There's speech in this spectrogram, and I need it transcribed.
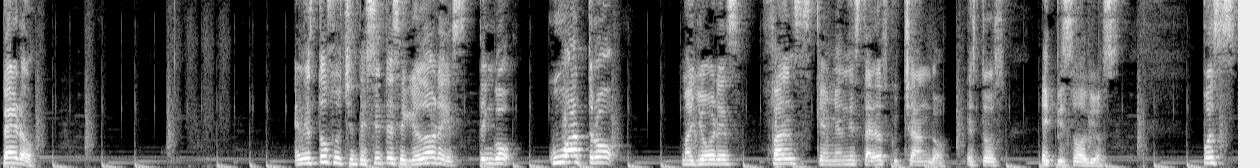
Pero, en estos 87 seguidores, tengo 4 mayores fans que me han estado escuchando estos episodios. Pues,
